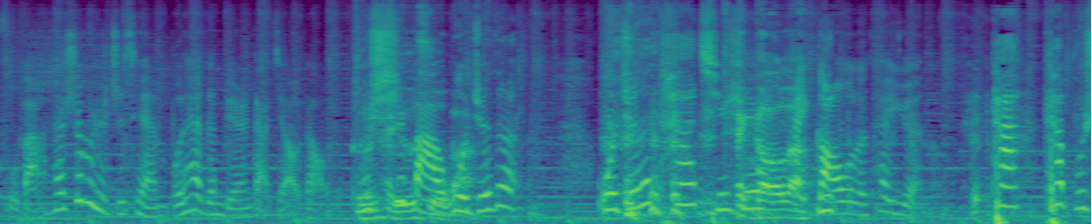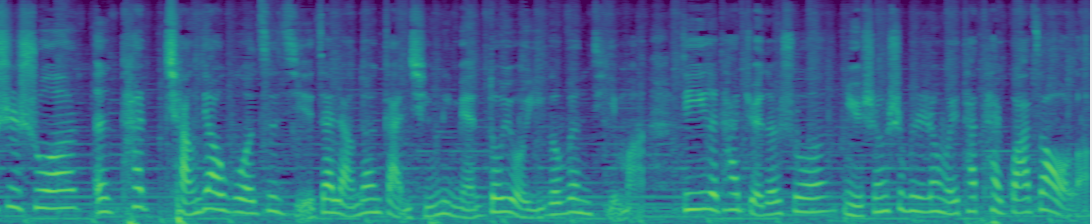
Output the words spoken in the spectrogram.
富吧？他是不是之前不太跟别人打交道的？不是吧？我觉得，我觉得他其实 太高了太高了，太远了。他他不是说，呃，他强调过自己在两段感情里面都有一个问题嘛。第一个，他觉得说女生是不是认为他太聒噪了；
